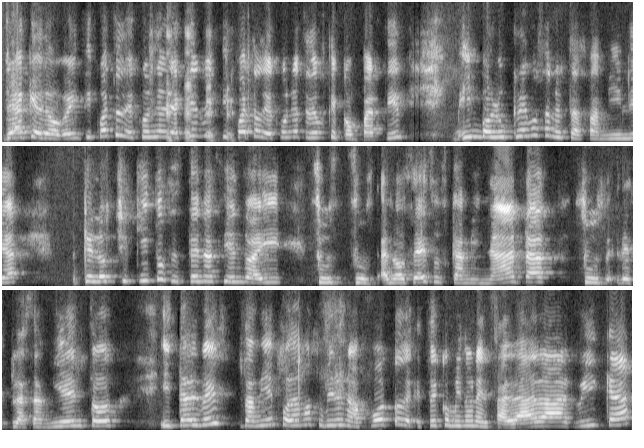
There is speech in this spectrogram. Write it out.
Ya quedó, 24 de junio, de aquí al 24 de junio tenemos que compartir, involucremos a nuestra familia, que los chiquitos estén haciendo ahí sus, sus no sé, sus caminatas, sus desplazamientos, y tal vez también podamos subir una foto de que estoy comiendo una ensalada rica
